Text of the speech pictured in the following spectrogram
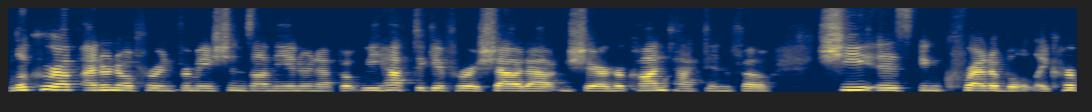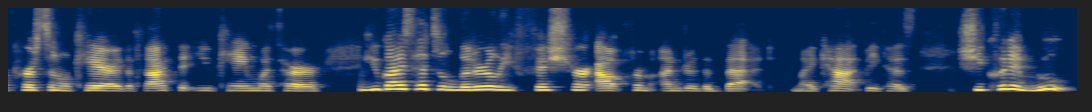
look her up. I don't know if her information's on the internet, but we have to give her a shout out and share her contact info. She is incredible. Like her personal care, the fact that you came with her, you guys had to literally fish her out from under the bed, my cat, because she couldn't move.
